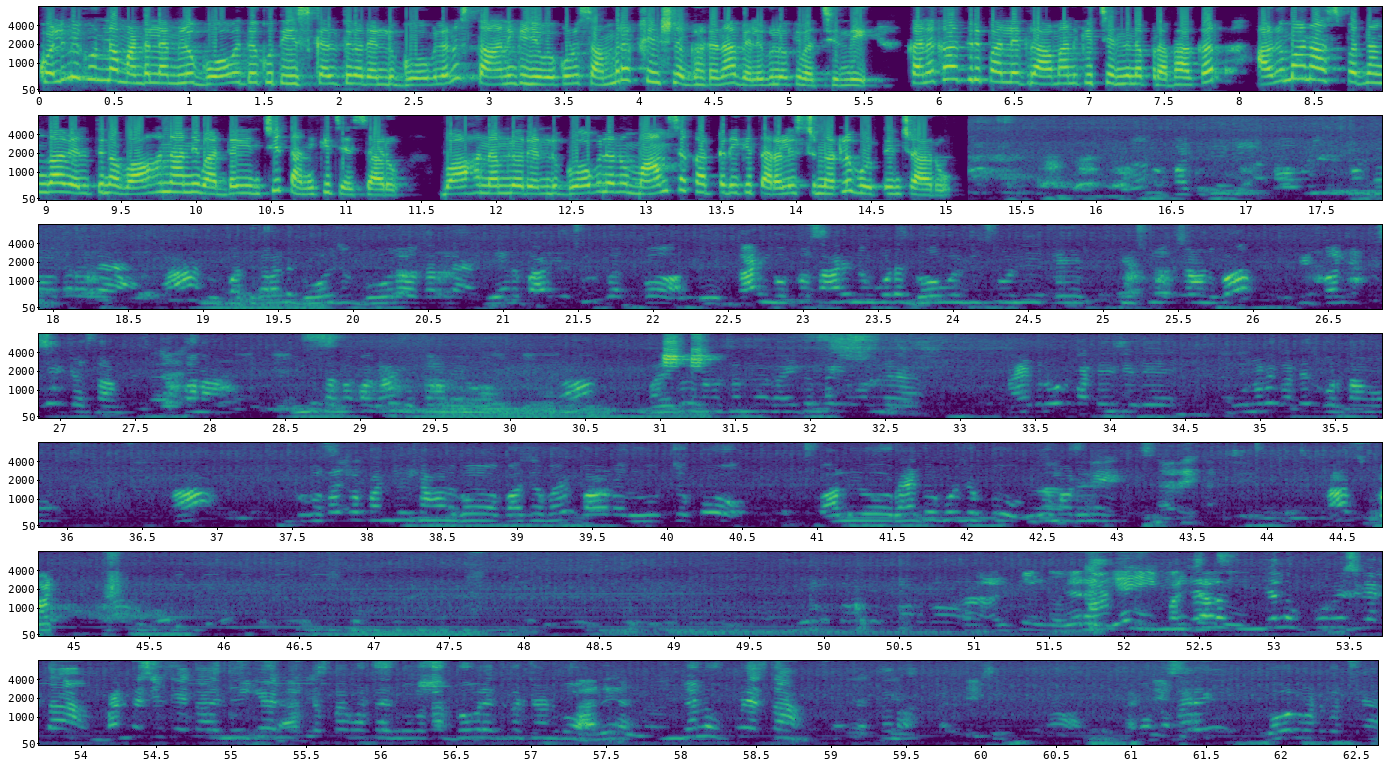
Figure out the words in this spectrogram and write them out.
కొలిమిగుండ్ల మండలంలో గోవద్దకు తీసుకెళ్తున్న రెండు గోవులను స్థానిక యువకుడు సంరక్షించిన ఘటన వెలుగులోకి వచ్చింది. కనకాద్రిపల్లె గ్రామానికి చెందిన ప్రభాకర్ అనుమానాస్పదంగా వెళ్తున్న వాహనాన్ని అడ్డగించి తనిఖీ చేశారు. వాహనంలో రెండు గోవులను మాంస కట్టడికి తరలిస్తున్నట్లు గుర్తించారు. నువ్వు బతకాలంటే గోవులు గోల్ అవసరం ఏడు బాగా చేసుకుని బతుకో కానీ ఒక్కసారి నువ్వు కూడా గోవులు తీసుకొని తీసుకొని వచ్చావు అనుకో ఈ బండి సీట్ చేస్తాం. చెప్తానా? ఇందు సన్నపగా చెప్తాను నేను? ఆ, మా ఎదురు ఎవరులే రైతులు కూడా కట్టేసేది. ఉన్నది కట్టేసి కొడతాము. ఆ, ఇంకొకసారి పని చేసినాం అనుకో బాగా బాగుండదు చెప్పు. వాళ్ళు రైతులు కూడా చెప్పు. ఇదే మాటనే. బట్ ఇంజన్లో ఉప్పు వేసి పెడతా బండ సీజ్ అవుతా నీకే చెప్తా పడుతుంది నువ్వు ఒకసారి గోవులు ఎత్తుకొచ్చాను ఇంజన్లో ఉప్పు వేస్తా చెప్తాను. ఒకసారి గోవులు పట్టుకొచ్చినా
